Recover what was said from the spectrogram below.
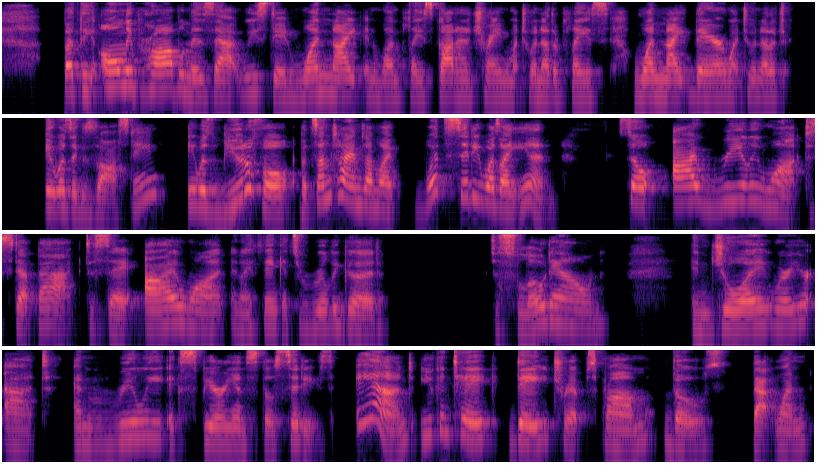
But the only problem is that we stayed one night in one place, got on a train, went to another place, one night there, went to another. It was exhausting. It was beautiful, but sometimes I'm like, what city was I in? So I really want to step back to say, I want, and I think it's really good to slow down enjoy where you're at and really experience those cities. And you can take day trips from those that one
